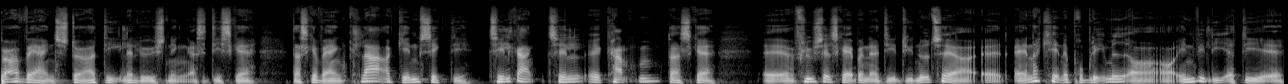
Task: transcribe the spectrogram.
bør være en større del af løsningen. Altså, de skal, der skal være en klar og gennemsigtig tilgang til øh, kampen. Der skal øh, flyselskaberne, de, de er nødt til at, at anerkende problemet og, og indvillige, at de, øh,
